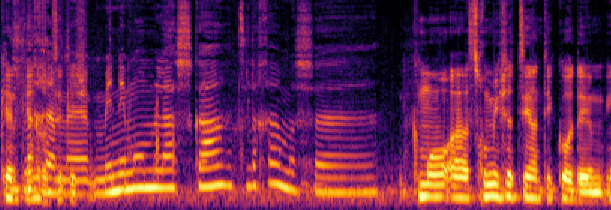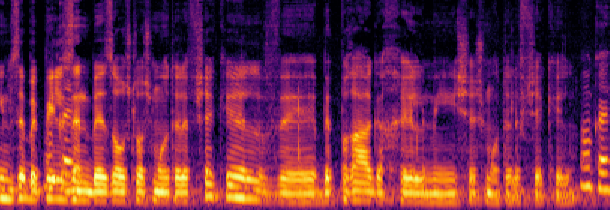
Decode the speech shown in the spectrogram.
כן, יש כן, לכם רציתי... אה, ש... מינימום להשקעה אצלכם, או ש... כמו הסכומים שציינתי קודם, אם זה בפילזן אוקיי. באזור 300 אלף שקל ובפראג החל מ-600 אלף שקל. אוקיי,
